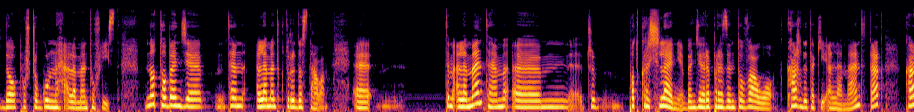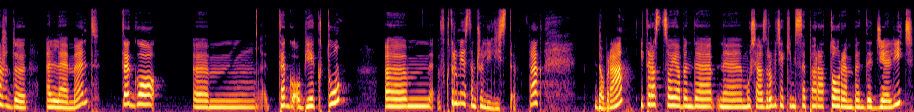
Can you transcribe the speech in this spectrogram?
do poszczególnych elementów list. No to będzie ten element, który dostałam. Tym elementem, em, czy podkreślenie będzie reprezentowało każdy taki element, tak? Każdy element tego, tego obiektu, w którym jestem, czyli listy, tak? Dobra, i teraz co ja będę e, musiała zrobić? Jakim separatorem będę dzielić?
